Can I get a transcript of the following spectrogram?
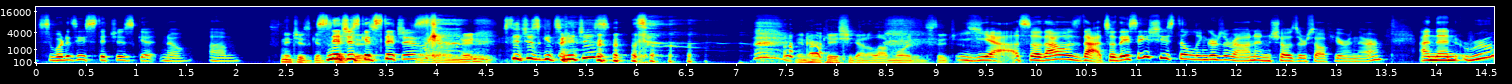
So what does he? Stitches get no. Um, Snitches get stitches. snitches get stitches. Stitches get snitches. In her case, she got a lot more than stitches. yeah. So that was that. So they say she still lingers around and shows herself here and there. And then room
